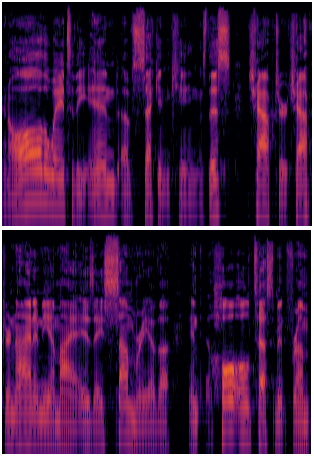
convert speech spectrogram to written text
and all the way to the end of Second Kings. This chapter, chapter 9 of Nehemiah, is a summary of the whole Old Testament from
